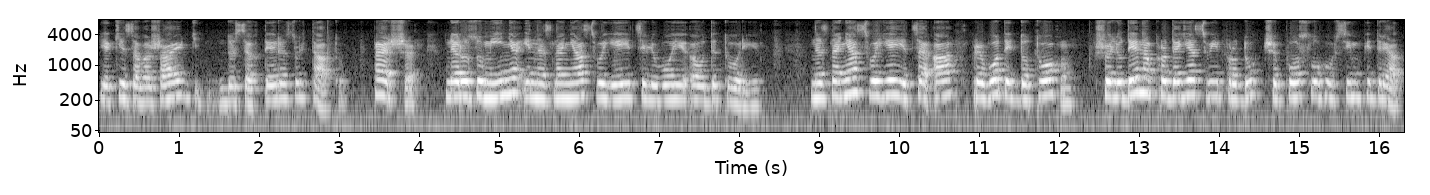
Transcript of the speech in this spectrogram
які заважають досягти результату. Перше нерозуміння і незнання своєї цільової аудиторії. Незнання своєї ЦА приводить до того, що людина продає свій продукт чи послугу всім підряд.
